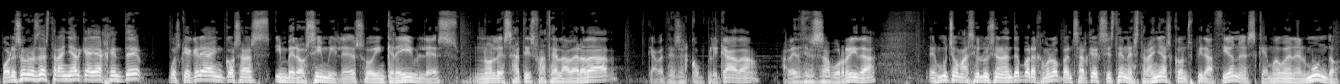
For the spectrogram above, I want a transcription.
Por eso no es de extrañar que haya gente pues, que crea en cosas inverosímiles o increíbles. No les satisface la verdad, que a veces es complicada, a veces es aburrida. Es mucho más ilusionante, por ejemplo, pensar que existen extrañas conspiraciones que mueven el mundo.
